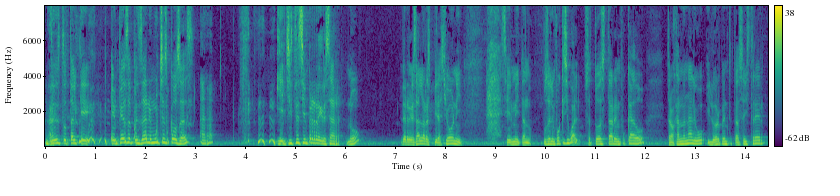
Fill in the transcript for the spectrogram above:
entonces, total que empiezas a pensar en muchas cosas. Y el chiste es siempre regresar, ¿no? De regresar a la respiración y ah, seguir meditando. Pues el enfoque es igual. O sea, tú vas a estar enfocado, trabajando en algo y luego de repente te vas a distraer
